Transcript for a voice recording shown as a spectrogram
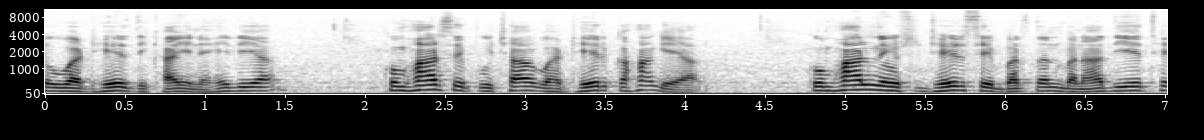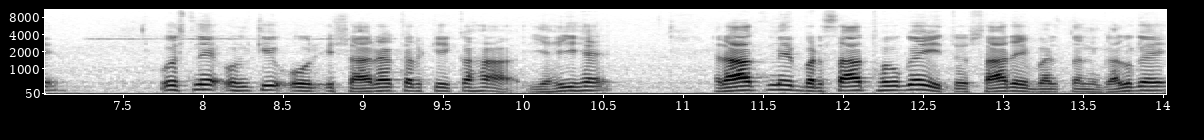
तो वह ढेर दिखाई नहीं दिया। कुम्हार से पूछा, वह ढेर कहाँ गया? कुम्हार ने उस ढेर से बर्तन बना दिए थे। उसने उनकी ओर इशारा करके कहा, यही है। रात में बरसात हो गई तो सारे बर्तन गल गए।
